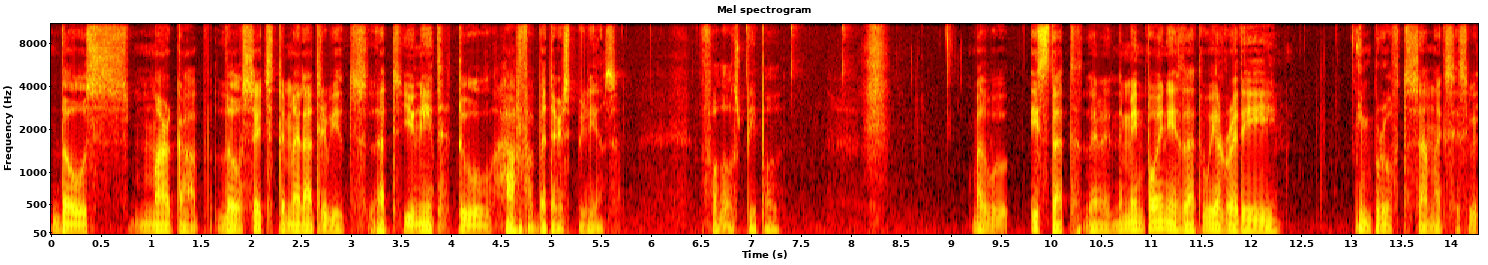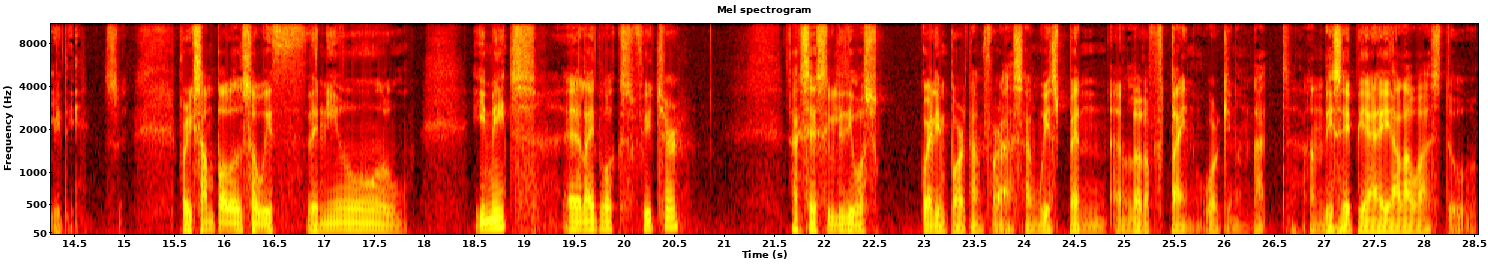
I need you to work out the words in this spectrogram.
those markup, those HTML attributes that you need to have a better experience for those people. But is that the, the main point is that we already improved some accessibility. So, for example, also with the new image uh, lightbox feature, accessibility was quite important for us, and we spend a lot of time working on that. And this API allow us to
